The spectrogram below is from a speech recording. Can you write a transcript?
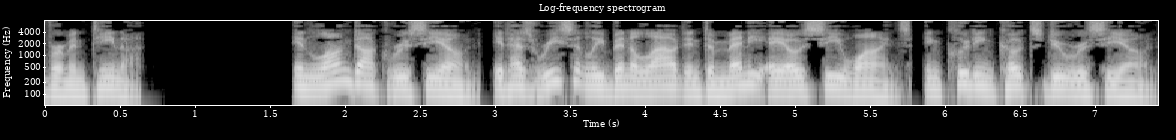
Vermentino. In Languedoc-Roussillon, it has recently been allowed into many AOC wines, including Côtes du Roussillon.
